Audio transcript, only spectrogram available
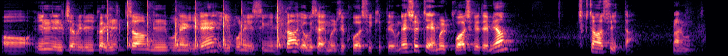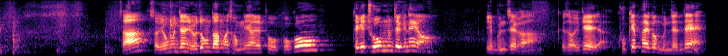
어, 1, 1.1이니까 1.1분의 1에 2분의 1승이니까 여기서 m을 이제 구할 수 있기 때문에 실제 m을 구하시게 되면 측정할 수 있다라는 겁니다. 자, 그래서 이 문제는 이 정도 한번 정리할 거고 되게 좋은 문제긴 해요. 이 문제가. 그래서 이게 국회 8급 문제인데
